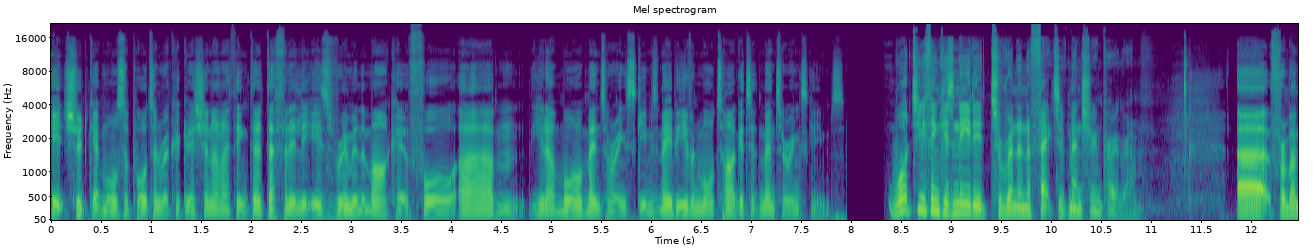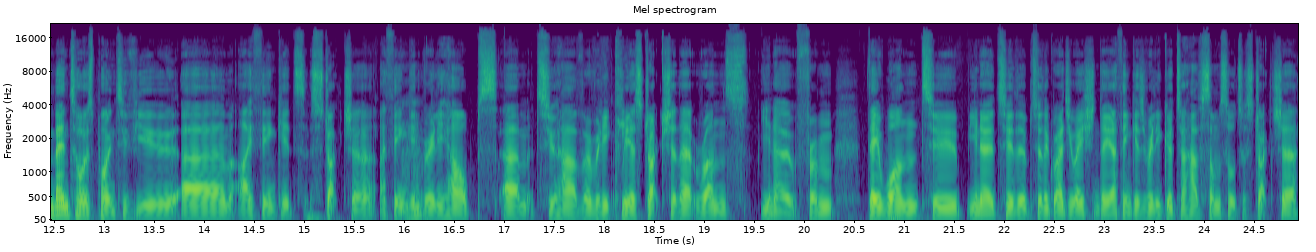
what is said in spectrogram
it should get more support and recognition, and I think there definitely is room in the market for um, you know more mentoring schemes, maybe even more targeted mentoring schemes. What do you think is needed to run an effective mentoring program? Uh, from a mentor's point of view, um, I think it's structure. I think mm-hmm. it really helps um, to have a really clear structure that runs, you know, from day one to you know to the to the graduation day. I think it's really good to have some sort of structure.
